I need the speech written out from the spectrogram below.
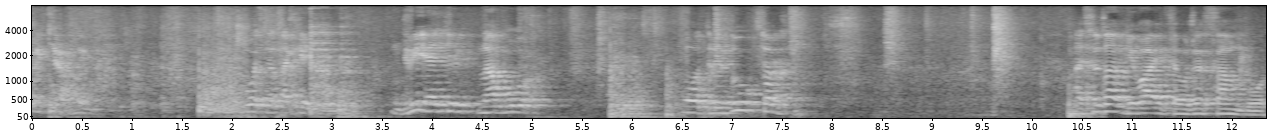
витягуємо. Ось такий двигатель, набор. Вот редуктор. А сюда вдевается уже сам бур.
